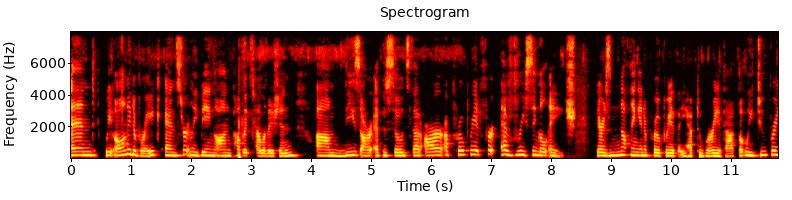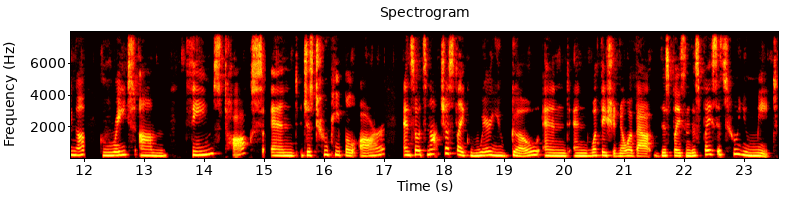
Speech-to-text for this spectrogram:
And we all need a break. And certainly being on public television, um, these are episodes that are appropriate for every single age. There is nothing inappropriate that you have to worry about, but we do bring up great um, themes, talks, and just who people are. And so it's not just like where you go and and what they should know about this place and this place. It's who you meet.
